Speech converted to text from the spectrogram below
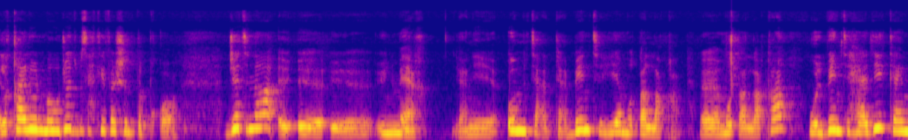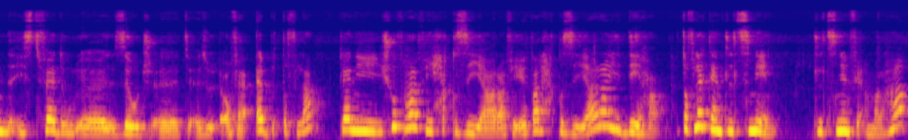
القانون موجود بصح كيفاش نطبقوه؟ جاتنا une mère يعني أم تاع تاع بنت هي مطلقة. مطلقة والبنت هذه كان يستفاد الزوج enfin أب الطفله كان يشوفها في حق الزياره في إطار حق الزياره يديها. الطفله كانت ثلاث سنين. ثلاث سنين في عمرها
